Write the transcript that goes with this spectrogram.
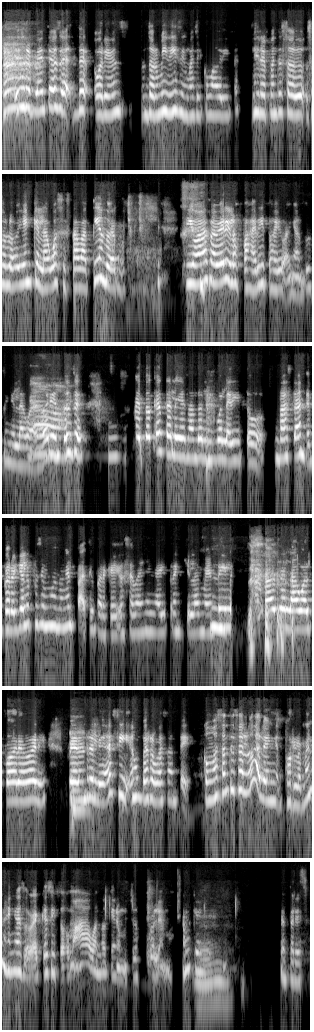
de repente, o sea, de Orión dormidísimo, así como ahorita. Y de repente solo, solo oyen que el agua se está batiendo. Y van a saber, y los pajaritos ahí bañándose en el agua de Orión. Entonces, me toca estarle llenándole un boledito bastante, pero ya le pusimos uno en el patio para que ellos se bañen ahí tranquilamente y le pasen el agua al pobre Ori. Pero en realidad sí, es un perro bastante, como bastante saludable, por lo menos en eso, ¿verdad? que si toma agua no tiene muchos problemas. Okay. Mm. Me parece.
